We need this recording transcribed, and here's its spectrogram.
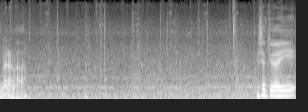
no era nada. Ese tío de ahí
